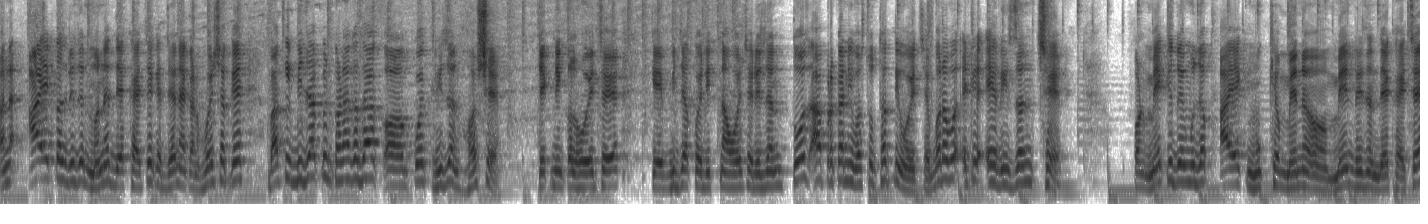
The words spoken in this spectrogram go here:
અને આ એક જ રીઝન મને દેખાય છે કે જેના કારણે હોઈ શકે. બાકી બીજા પણ ઘણા બધા કોઈક રીઝન હશે. ટેકનિકલ હોય છે કે બીજા કોઈ રીતના હોય છે રીઝન તો જ આ પ્રકારની વસ્તુ થતી હોય છે. બરાબર? એટલે એ રીઝન છે. પણ મેં કીધું એ મુજબ આ એક મુખ્ય મેન મેન રીઝન દેખાય છે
